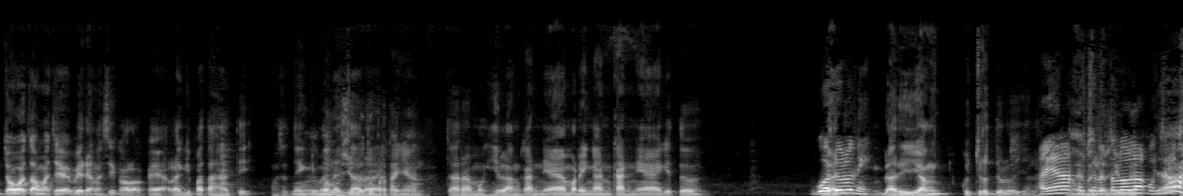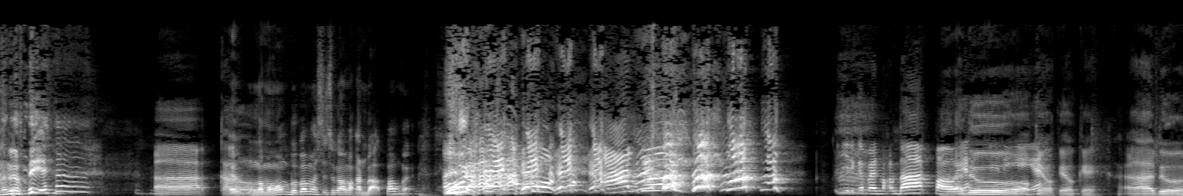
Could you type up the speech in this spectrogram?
cowok sama cewek beda gak sih kalau kayak lagi patah hati? Maksudnya Oh, gimana Bagus juga tuh cara pertanyaan. cara menghilangkannya, meringankannya gitu? gua Dari- dulu nih Dari yang kucurut dulu aja lah. ayo Nah, kucurut dulu lah kucurut ya? Eh, Eh, kalau ngomong-ngomong bapak masih suka makan bakpao nggak? aduh jadi kepengen makan bakpao ya Aduh, jadinya oke ya oke oke. Aduh,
